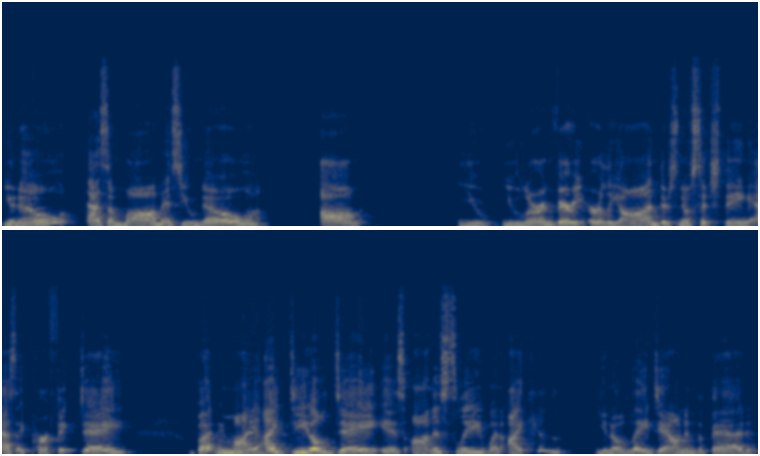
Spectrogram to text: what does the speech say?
you know as a mom as you know um, you you learn very early on there's no such thing as a perfect day but mm-hmm. my ideal day is honestly when i can you know, lay down in the bed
